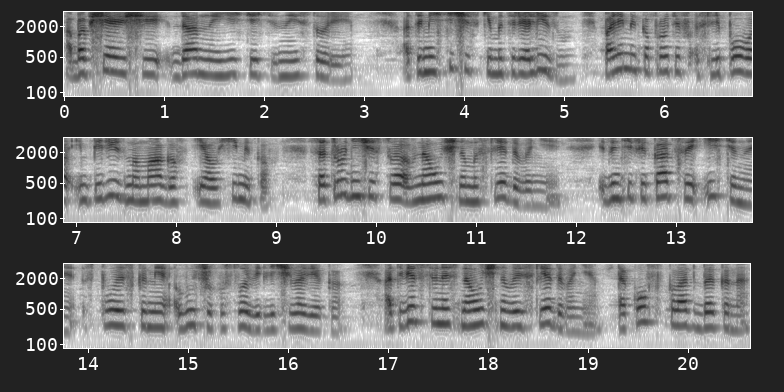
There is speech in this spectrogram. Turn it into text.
обобщающей данные естественной истории, атомистический материализм, полемика против слепого эмпиризма магов и алхимиков – сотрудничество в научном исследовании, идентификация истины с поисками лучших условий для человека, ответственность научного исследования – таков вклад Бекона,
